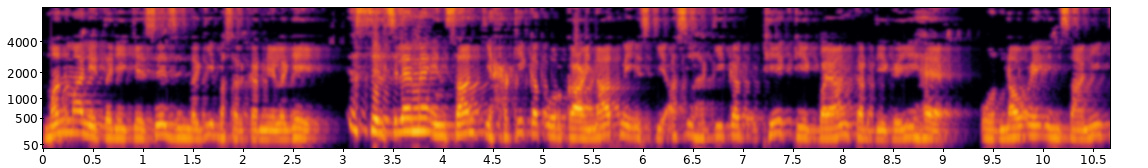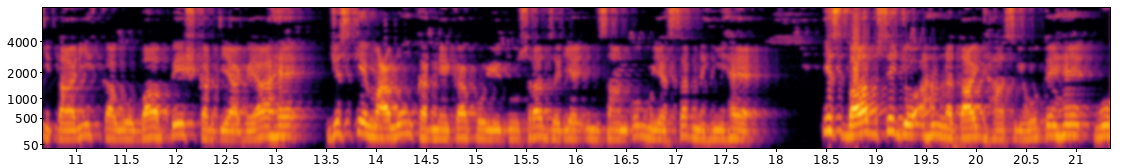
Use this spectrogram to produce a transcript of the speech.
منمانی طریقے سے زندگی بسر کرنے لگے۔ اس سلسلے میں انسان کی حقیقت اور کائنات میں اس کی اصل حقیقت ٹھیک ٹھیک بیان کر دی گئی ہے اور نوع انسانی کی تاریخ کا وہ باب پیش کر دیا گیا ہے، جس کے معلوم کرنے کا کوئی دوسرا ذریعہ انسان کو میسر نہیں ہے۔ اس باب سے جو اہم نتائج حاصل ہوتے ہیں، وہ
